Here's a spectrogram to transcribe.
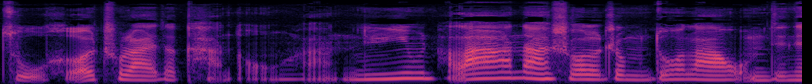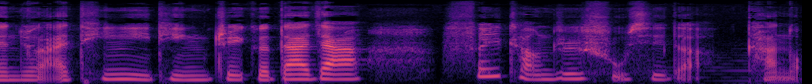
组合出来的卡农啊。你因为好啦，那说了这么多啦，我们今天就来听一听这个大家非常之熟悉的卡农。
